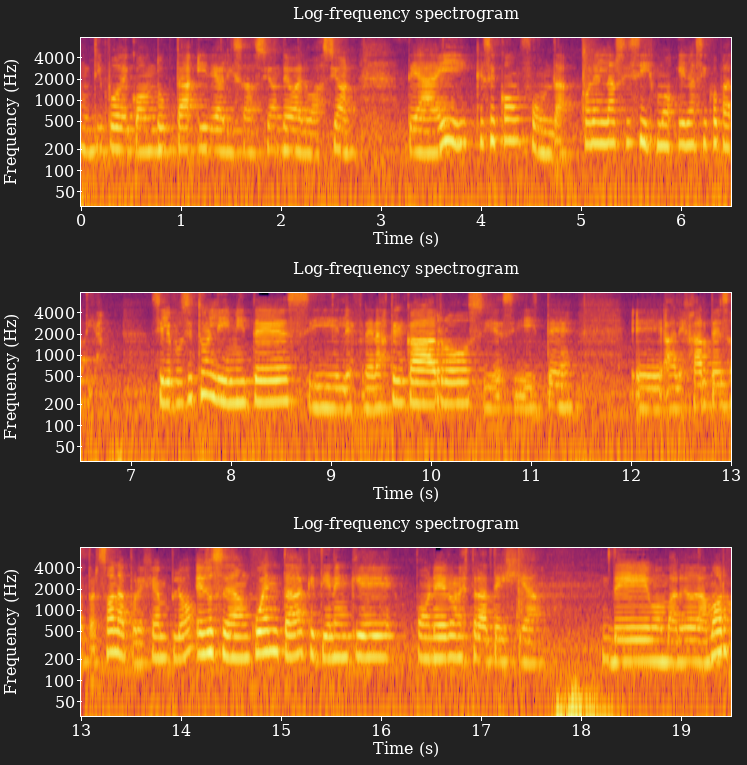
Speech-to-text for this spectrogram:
un tipo de conducta idealización de evaluación. De ahí que se confunda con el narcisismo y la psicopatía. Si le pusiste un límite, si le frenaste el carro, si decidiste eh, alejarte de esa persona, por ejemplo, ellos se dan cuenta que tienen que poner una estrategia de bombardeo de amor,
